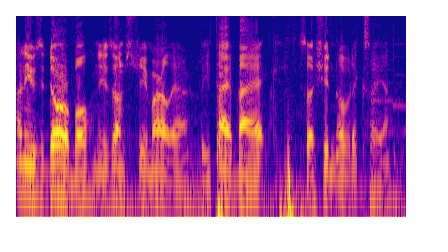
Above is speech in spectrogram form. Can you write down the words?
and he was adorable, and he was on stream earlier, but he's diabetic, so I shouldn't overexcite him.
